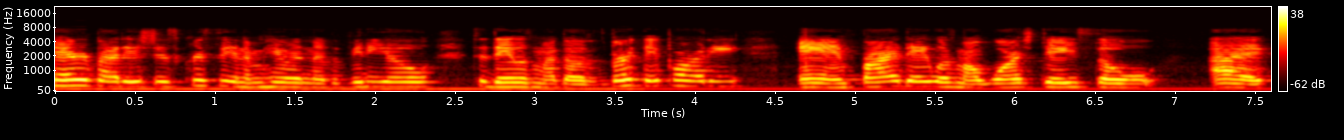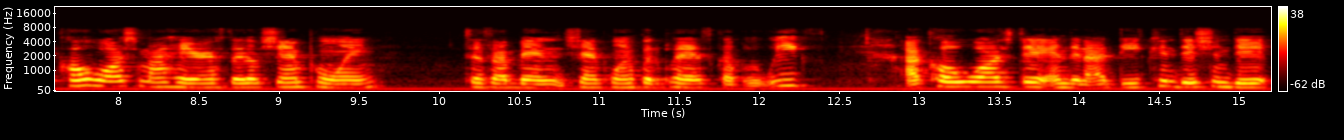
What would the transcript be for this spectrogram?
Hey everybody, it's just Chrissy and I'm here with another video. Today was my daughter's birthday party and Friday was my wash day so I co-washed my hair instead of shampooing since I've been shampooing for the past couple of weeks. I co-washed it and then I deep conditioned it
